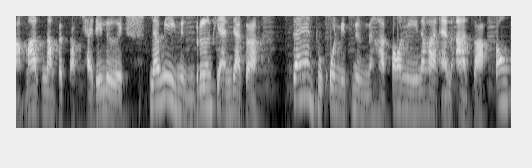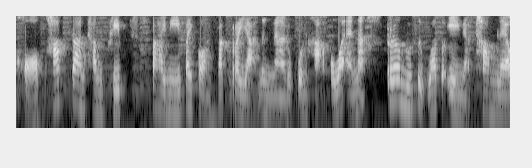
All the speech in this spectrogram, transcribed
สามารถนำไปปรับใช้ได้เลย และมีอีกหนึ่งเรื่องที่แอนอยากจะ แจ้งทุกคนนิดนึงนะคะ ตอนนี้นะคะแอนอาจจะต้องขอพักการทำคลิปสไตล์นี้ไปก่อนสักระยะหนึ่งนะทุกคนค่ะ เพราะว่าแอนน่ะเริ่มรู้สึกว่าตัวเองเนี่ยทำแล้ว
